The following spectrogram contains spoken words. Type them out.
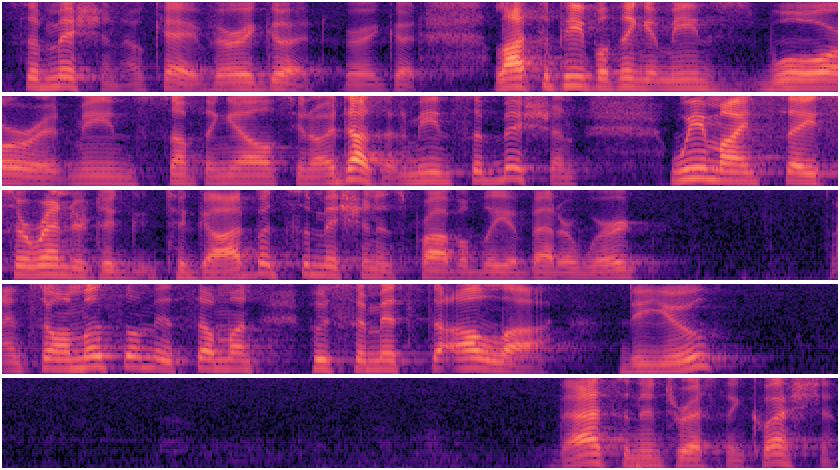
Submission. Okay, very good, very good. Lots of people think it means war, it means something else. You know, it doesn't. It means submission. We might say surrender to, to God, but submission is probably a better word. And so a Muslim is someone who submits to Allah. Do you? That's an interesting question.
